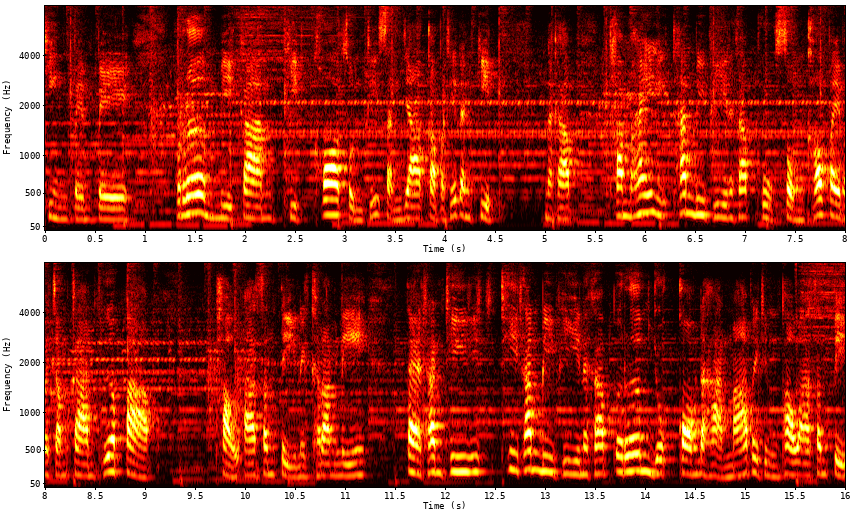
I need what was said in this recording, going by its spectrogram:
คิงเปมเป เริ่มมีการผิดข้อสนธิสัญญากับประเทศอังกฤษนะครับทำให้ท่าน BP นะครับถูกส่งเข้าไปประจำการเพื่อปราบเผ่าอาซันติในครั้งนี้ แต่ทันทีที่ท่าน BP นะครับเริ่มยกกองทหารม้าไปถึงเผ่าอาซันติ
